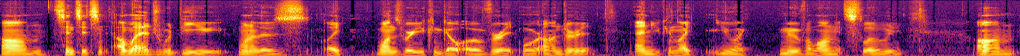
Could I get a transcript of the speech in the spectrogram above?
Um, since it's a ledge would be one of those like ones where you can go over it or under it, and you can like you like move along it slowly. Um,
